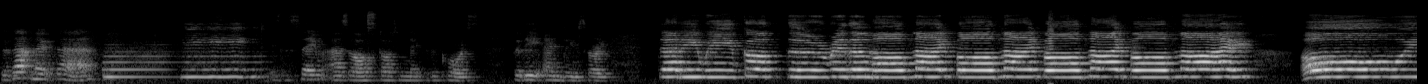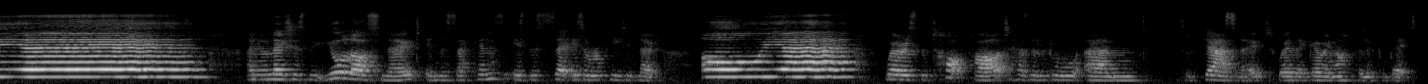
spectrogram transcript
So that note there is the same as our starting note for the chorus, but the ending, sorry. Daddy, we've got the rhythm of life, note in the seconds is the set is a repeated note. Oh yeah whereas the top part has a little um, sort of jazz note where they're going up a little bit.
